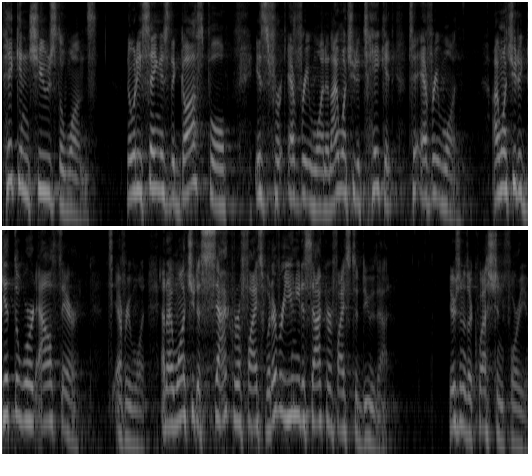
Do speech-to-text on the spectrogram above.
Pick and choose the ones. No, what he's saying is the gospel is for everyone, and I want you to take it to everyone. I want you to get the word out there to everyone. And I want you to sacrifice whatever you need to sacrifice to do that. Here's another question for you.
